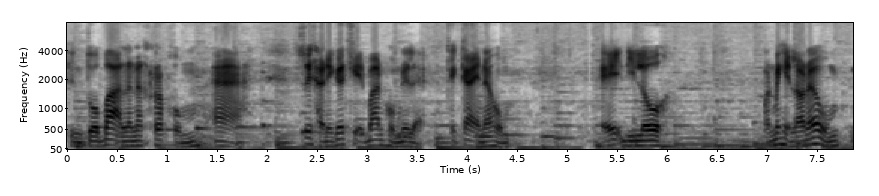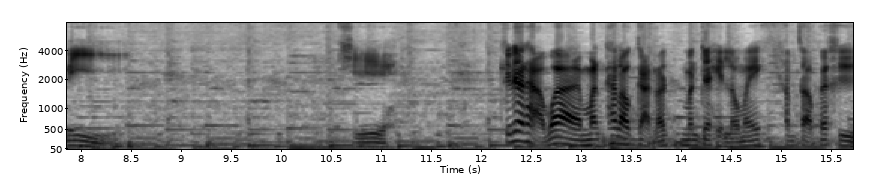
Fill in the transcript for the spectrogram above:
ถึงตัวบ้านแล้วนะครับผม อ่าซึ่งแถวนี้ก็เขตบ้านผมนี่แหละใกล้ๆนะผมเฮ้ยดีโล มันไม่เห็นเรานะผมนี่ คคือถ้าถามว่ามันถ้าเรากัดแล้วมันจะเห็นเราไหมคำตอบก็คือ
